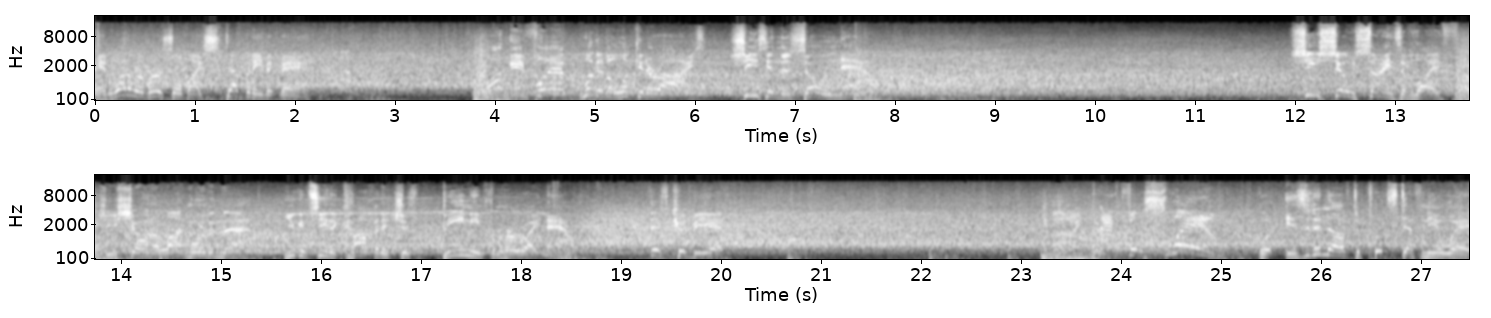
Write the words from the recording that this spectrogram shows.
And what a reversal by Stephanie McMahon. Monkey flip. Look at the look in her eyes. She's in the zone now. She shows signs of life. She's showing a lot more than that. You can see the confidence just beaming from her right now. This could be it. Impactful slam. But is it enough to put Stephanie away?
